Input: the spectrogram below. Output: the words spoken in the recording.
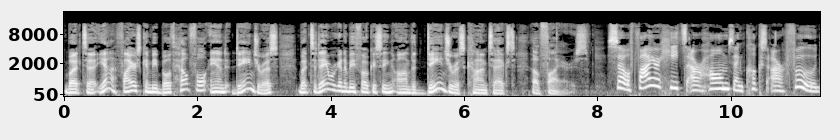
But uh, yeah, fires can be both helpful and dangerous. But today we're going to be focusing on the dangerous context of fires. So, fire heats our homes and cooks our food,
